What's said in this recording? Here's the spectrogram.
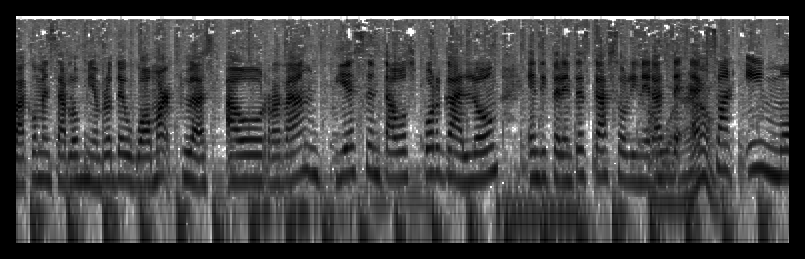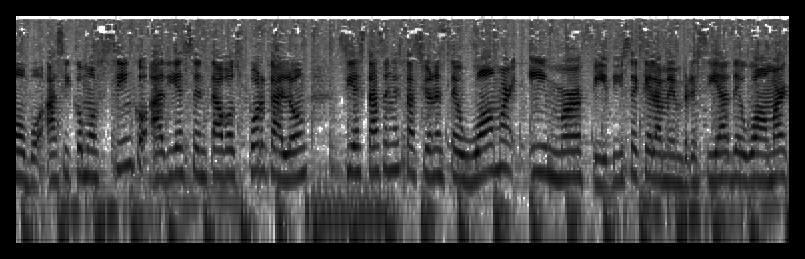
va a comenzar los miembros de Walmart Plus ahorrarán 10 centavos por galón en diferentes gasolineras Ah, de. Exxon y Mobil, así como 5 a 10 centavos por galón si estás en estaciones de Walmart y Murphy. Dice que la membresía de Walmart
